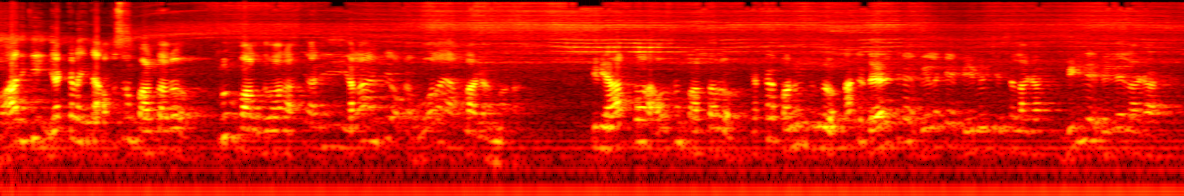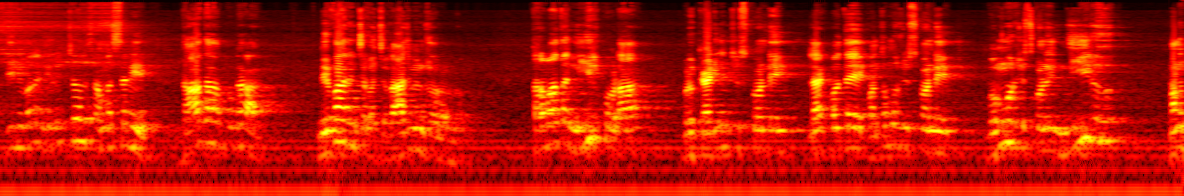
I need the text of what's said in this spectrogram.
వారికి ఎక్కడైతే అవసరం పడతారో త్రూ వాళ్ళ ద్వారా అది ఎలా అంటే ఒక ఓలా యాప్ లాగా అన్నమాట. ఇది యాప్ ద్వారా అవసరం పడతారో ఎక్కడ పని ఉంటుందో అక్కడ డైరెక్ట్గా వీళ్ళకే పేమెంట్ చేసేలాగా వీళ్ళే వెళ్ళేలాగా దీనివల్ల నిరుద్యోగ సమస్యని దాదాపుగా నివారించవచ్చు రాజమండ్రి రూరల్లో. తర్వాత నీరు కూడా ఇప్పుడు కడియం చూసుకోండి లేకపోతే కొంతమూరు చూసుకోండి బొమ్మూరు చూసుకోండి నీరు మనం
